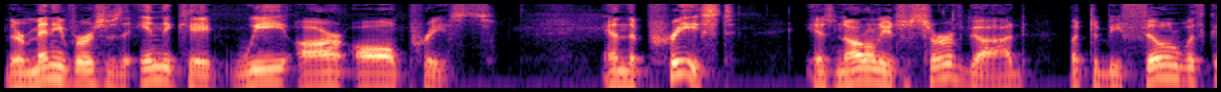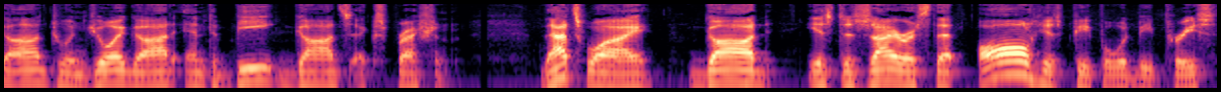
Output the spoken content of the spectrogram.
There are many verses that indicate we are all priests. And the priest is not only to serve God, but to be filled with God, to enjoy God, and to be God's expression. That's why God is desirous that all his people would be priests,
